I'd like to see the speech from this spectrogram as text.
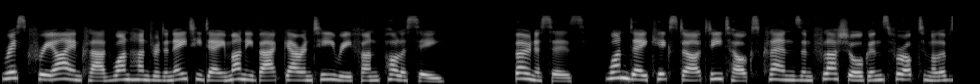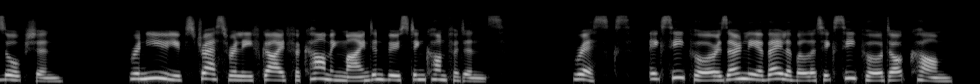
Risk free ironclad 180 day money back guarantee refund policy. Bonuses 1 day kickstart detox, cleanse, and flush organs for optimal absorption. Renew You stress relief guide for calming mind and boosting confidence. Risks Exipure is only available at exipure.com.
